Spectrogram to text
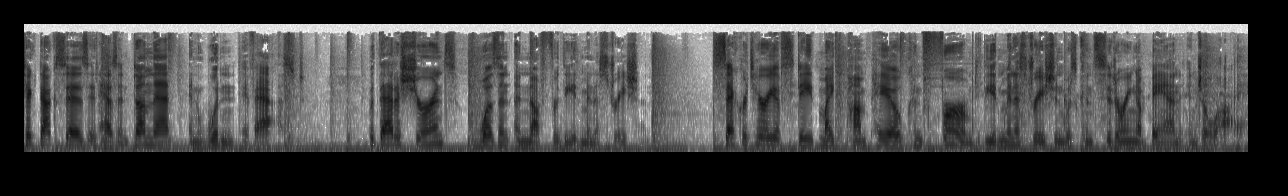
TikTok says it hasn't done that and wouldn't if asked. But that assurance wasn't enough for the administration. Secretary of State Mike Pompeo confirmed the administration was considering a ban in July.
